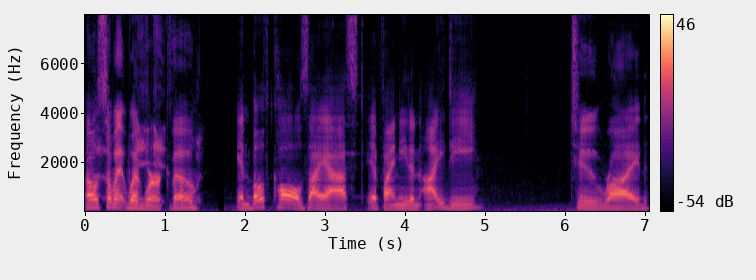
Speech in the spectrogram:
Oh, so it would work though. In both calls, I asked if I need an ID to ride.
